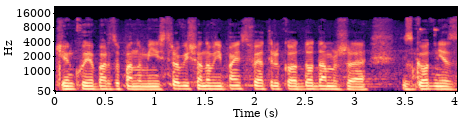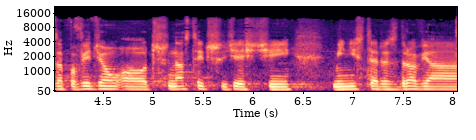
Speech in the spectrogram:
Dziękuję bardzo panu ministrowi. Szanowni państwo, ja tylko dodam, że zgodnie z zapowiedzią o 13.30 minister zdrowia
